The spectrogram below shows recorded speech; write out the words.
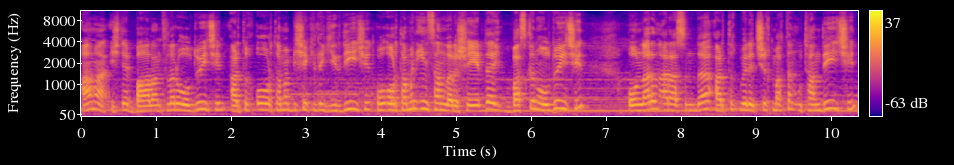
Ama işte bağlantıları olduğu için artık o ortama bir şekilde girdiği için o ortamın insanları şehirde baskın olduğu için onların arasında artık böyle çıkmaktan utandığı için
